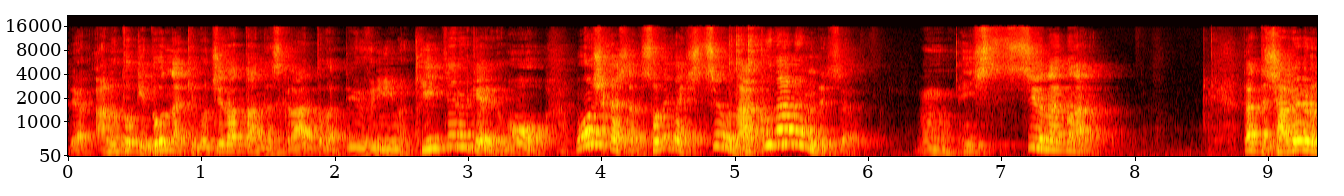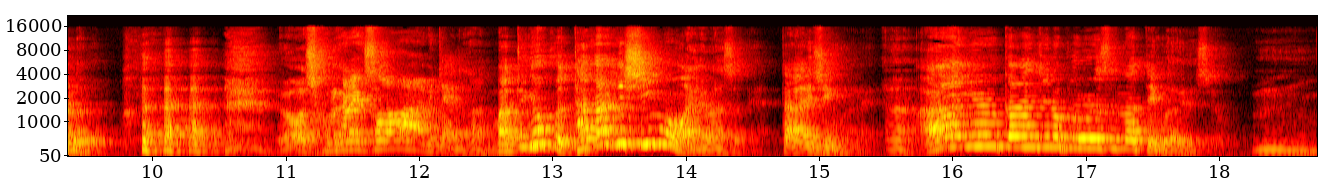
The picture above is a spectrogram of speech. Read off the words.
で、あの時どんな気持ちだったんですか？とかっていうふうに今聞いてるけれども、もしかしたらそれが必要なくなるんですよ。うん、必要なくなる。だって喋るんだもん。よし、これから行くぞみたいなさ。まあ、よく高木慎吾がやりますよね。高木慎吾ね。うん、ああいう感じのプロレスになっていくわけですよ。うん。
